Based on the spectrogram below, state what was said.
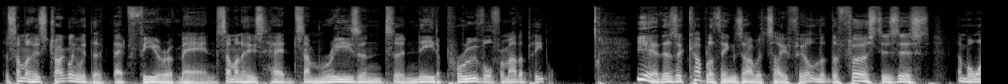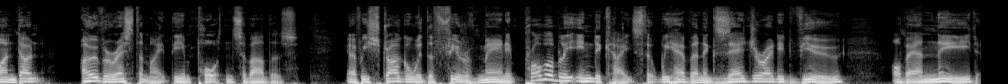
for someone who's struggling with the, that fear of man, someone who's had some reason to need approval from other people? Yeah, there's a couple of things I would say, Phil. That the first is this: number one, don't overestimate the importance of others. You know, if we struggle with the fear of man, it probably indicates that we have an exaggerated view of our need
